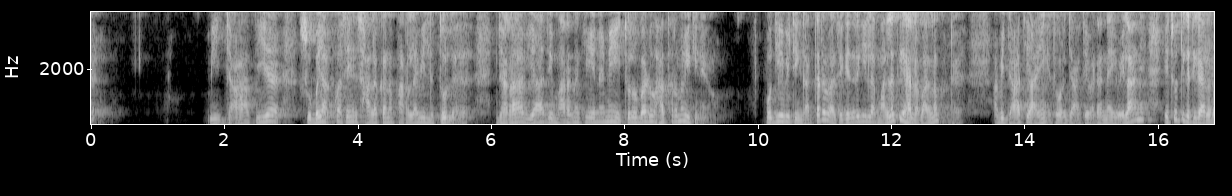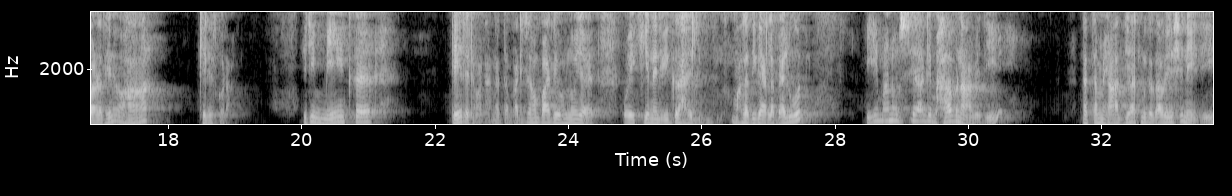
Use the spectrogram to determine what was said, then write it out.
මේ જાතිය සුබයක් වශයෙන් සලකන පටලැවිල්ල තුල ජරා ව්‍යාධි මරණ කියන මේ ඉතුරු බඩු හතරම විකිනෙනවා. පොදිය පිටින් ගත්තට පස්සේ ගෙදර ගිහිල්ලා මල්ලති ගහලා බලනකොට අපි જાතිය අයින් ඒතකොට જાතිය වැඩක් නැහැ ඒ වෙලාවේ. ඒ ටික ටික අරලා බලන තියෙනවා හා කෙලස් ගොඩක්. ඉතින් මේක තේරෙනවා නම් නැත්නම් පටිච්චසමුපාදයේ ඔන්න ඔය ඔය කියන විග්‍රහය මල්ලති ගහලා බැලුවොත් ඒ මිනිස්යාගේ භාවනාවේදී නැත්නම් මේ ආධ්‍යාත්මික ගවේෂණයේදී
